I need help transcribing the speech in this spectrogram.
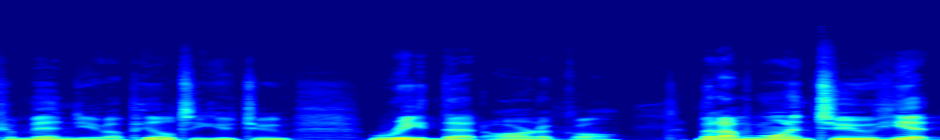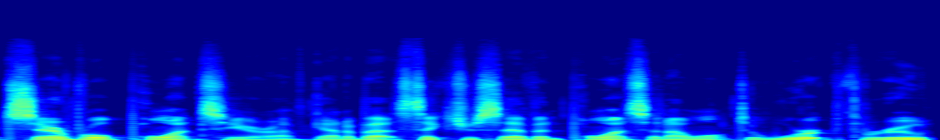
commend you, appeal to you to read that article. But I'm going to hit several points here. I've got about six or seven points that I want to work through.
